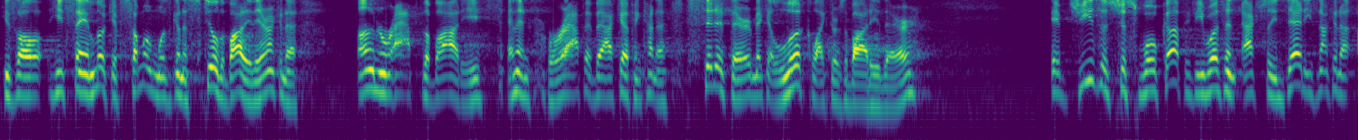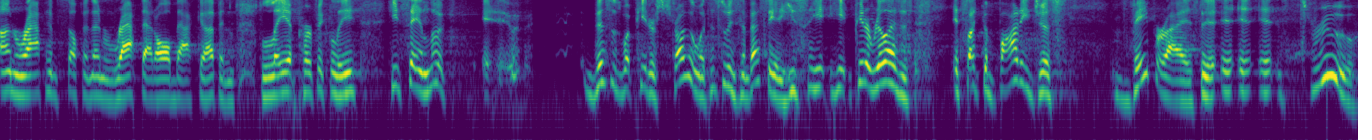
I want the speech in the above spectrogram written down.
He's, all, he's saying, look, if someone was going to steal the body, they're not going to unwrap the body and then wrap it back up and kind of sit it there and make it look like there's a body there. If Jesus just woke up, if he wasn't actually dead, he's not going to unwrap himself and then wrap that all back up and lay it perfectly. He's saying, look, it, this is what Peter's struggling with. This is what he's investigating. He's, he, he, Peter realizes it's like the body just vaporized it, it, it, through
